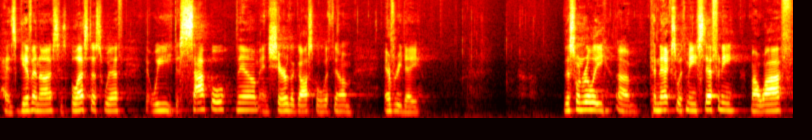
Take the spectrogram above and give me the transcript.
has given us, has blessed us with, that we disciple them and share the gospel with them every day. This one really um, connects with me. Stephanie, my wife,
